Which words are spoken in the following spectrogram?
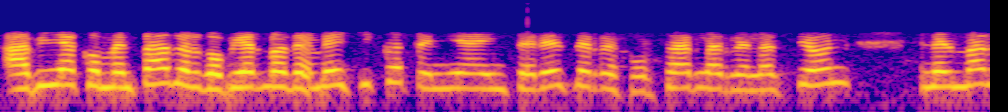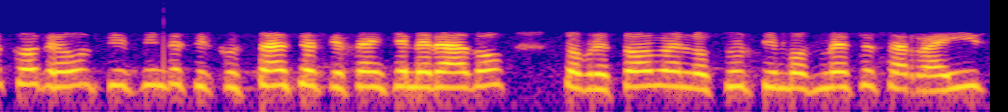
había comentado el gobierno de México tenía interés de reforzar la relación en el marco de un sinfín de circunstancias que se han generado, sobre todo en los últimos meses a raíz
